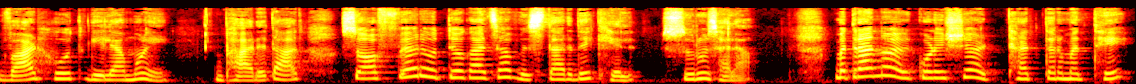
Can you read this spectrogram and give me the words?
वाढ होत गेल्यामुळे भारतात सॉफ्टवेअर उद्योगाचा विस्तार देखील सुरू झाला. मित्रांनो एकोणीसशे अठ्ठ्याहत्तरमध्ये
